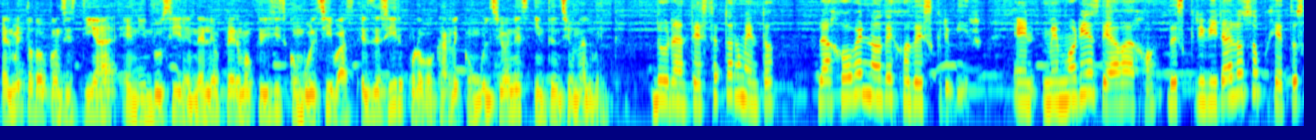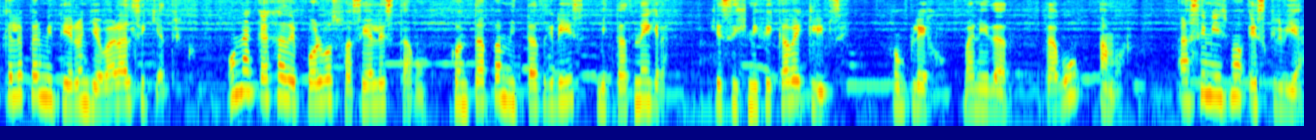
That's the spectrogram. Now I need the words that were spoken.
El método consistía en inducir en el enfermo crisis convulsivas, es decir, provocarle convulsiones intencionalmente. Durante este tormento, la joven no dejó de escribir. En Memorias de Abajo describirá los objetos que le permitieron llevar al psiquiátrico una caja de polvos faciales tabú, con tapa mitad gris, mitad negra, que significaba eclipse, complejo, vanidad, tabú, amor. Asimismo escribía,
